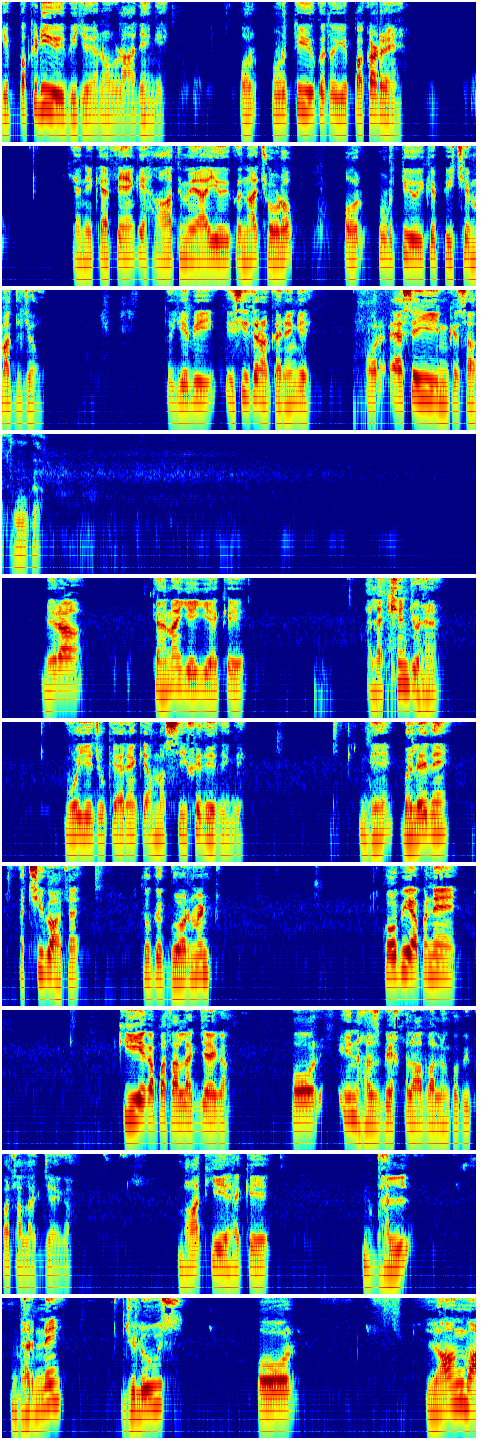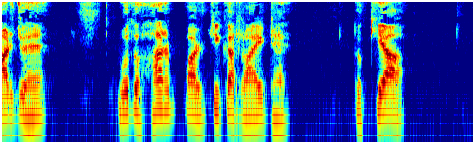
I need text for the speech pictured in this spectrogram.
ये पकड़ी हुई भी जो है ना उड़ा देंगे। और उड़ती हुई को तो ये पकड़ रहे हैं। यानी कहते हैं कि हाथ में आई हुई को ना छोड़ो और उड़ती हुई के पीछे मत जाओ। तो ये भी इसी तरह करेंगे और ऐसे ही इनके साथ होगा। मेरा कहना यही है कि इलेक्शन जो हैं, वो ये जो कह रहे हैं कि हम इस्तीफ़े दे देंगे। दें, भले दें, अच्छी बात है, क्योंकि गवर्नमेंट को भी अपने किए का पता लग जाएगा और इन हजब इख्तलाफ वालों को भी पता लग जाएगा। बात यह है कि धल, धरने, जुलूस और लॉन्ग मार्च जो है, वो तो हर पार्टी का राइट है। तो क्या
